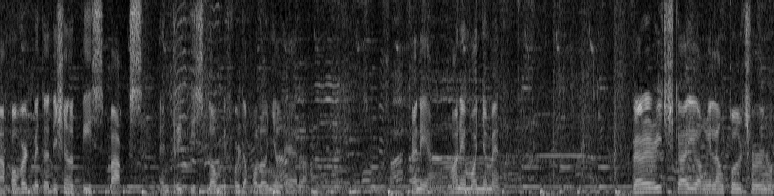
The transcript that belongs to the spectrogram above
uh, covered by traditional peace pacts and treaties long before the colonial era. Yan? Ano yung monument? Very rich kayo ang ilang culture, no?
